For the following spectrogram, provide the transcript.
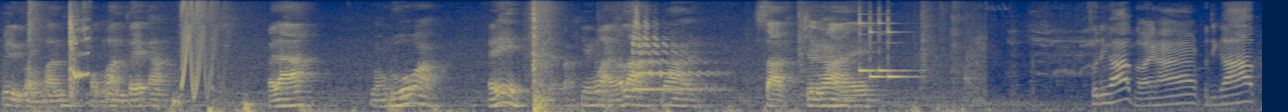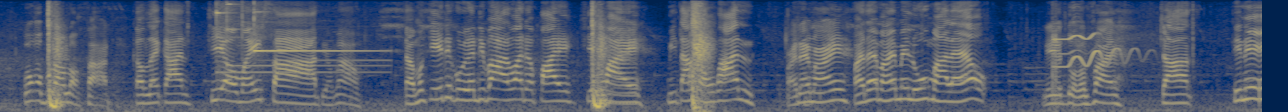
ไม่ถึงสองพันสองพันเป๊ะอะไปละลองดูว่าเฮ้ยเชียงใหม่เวลาได้สัตว์เชียงใหม่สวัสดีครับ สวัสดีครับ สวัสดีครับพวกกับพวกเราหลอกศาสตร์กับรายการเที่ยวไหมศาสตร์เดี๋ยวเปล่าแต่เมื่อกี้ที่คุยกันที่บ้านว่าจะไปเชียงใหม่ มีตังค์สองพันไปได้ไหมไปได้ไหมไม่รู้มาแล้ว นี่ตั๋วรถไฟจากที่นี่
